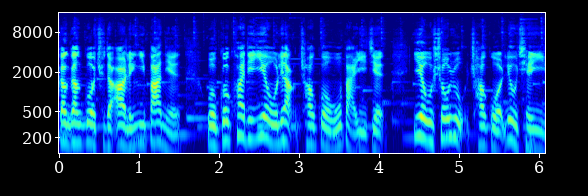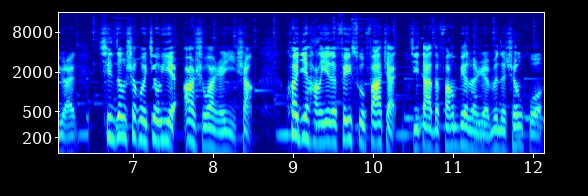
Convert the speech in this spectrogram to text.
刚刚过去的2018年，我国快递业务量超过500亿件，业务收入超过6000亿元，新增社会就业20万人以上。快递行业的飞速发展，极大地方便了人们的生活，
